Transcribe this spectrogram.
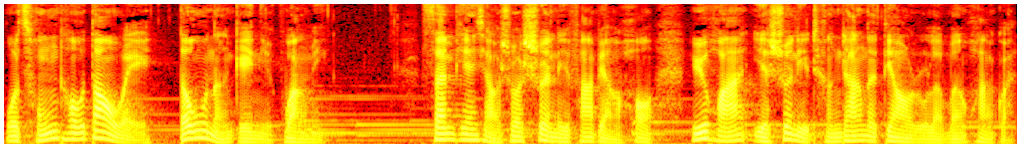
我从头到尾都能给你光明。”三篇小说顺利发表后，余华也顺理成章地调入了文化馆。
